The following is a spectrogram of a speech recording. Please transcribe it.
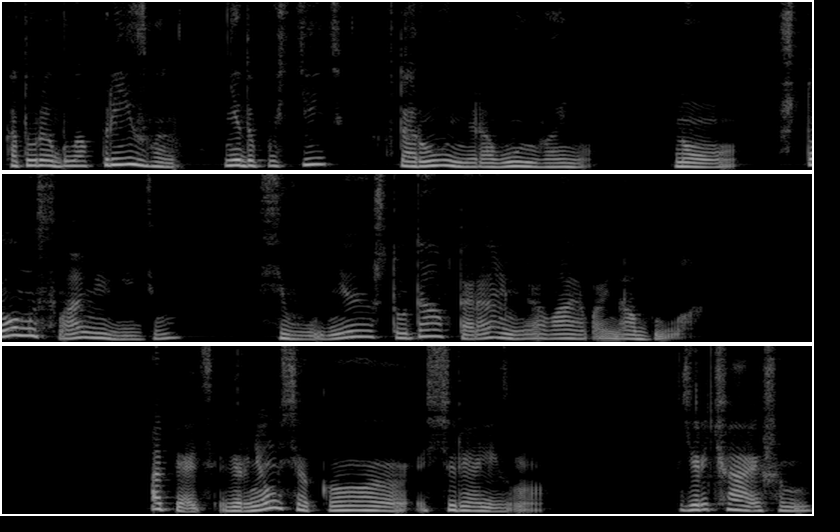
которая была призвана не допустить Вторую мировую войну. Но что мы с вами видим сегодня, что да, Вторая мировая война была. Опять вернемся к сюрреализму. Ярчайшим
